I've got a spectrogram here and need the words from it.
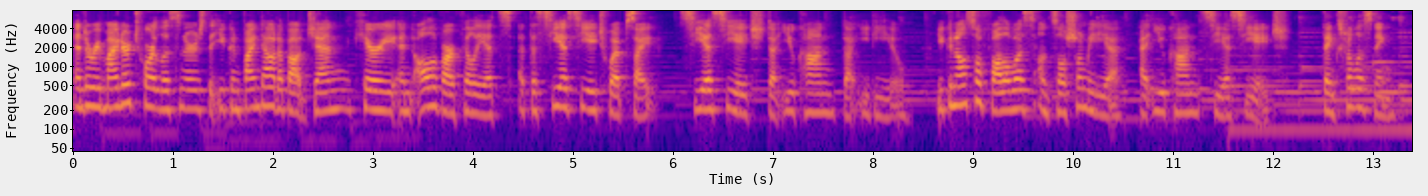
and a reminder to our listeners that you can find out about Jen, Kerri, and all of our affiliates at the CSCH website, csch.uconn.edu. You can also follow us on social media at UConn CSCH. Thanks for listening.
